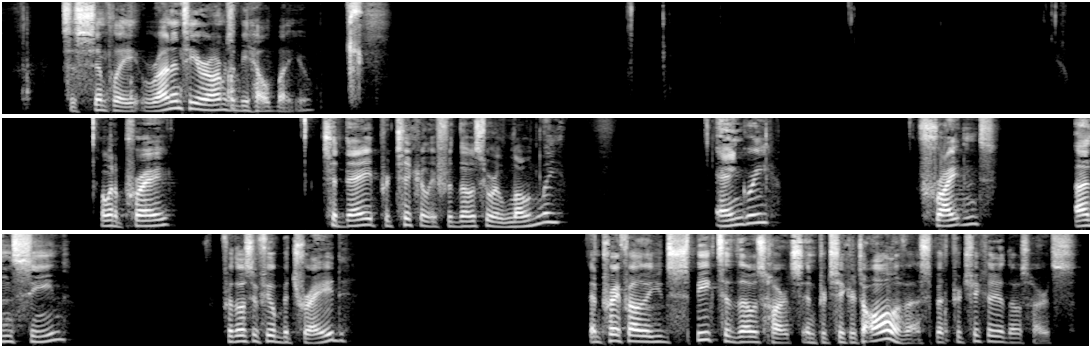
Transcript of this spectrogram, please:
to simply run into your arms and be held by you. I want to pray today, particularly for those who are lonely, angry, frightened, unseen, for those who feel betrayed. And pray, Father, you'd speak to those hearts in particular, to all of us, but particularly those hearts,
